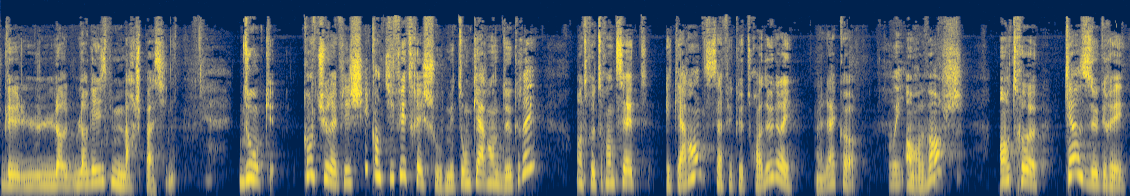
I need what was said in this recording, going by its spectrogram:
l'organisme ne marche pas sinon. Donc, quand tu réfléchis, quand il fait très chaud, mettons 40 degrés, entre 37 et 40, ça fait que 3 degrés. D'accord? Oui. En revanche, entre 15 degrés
